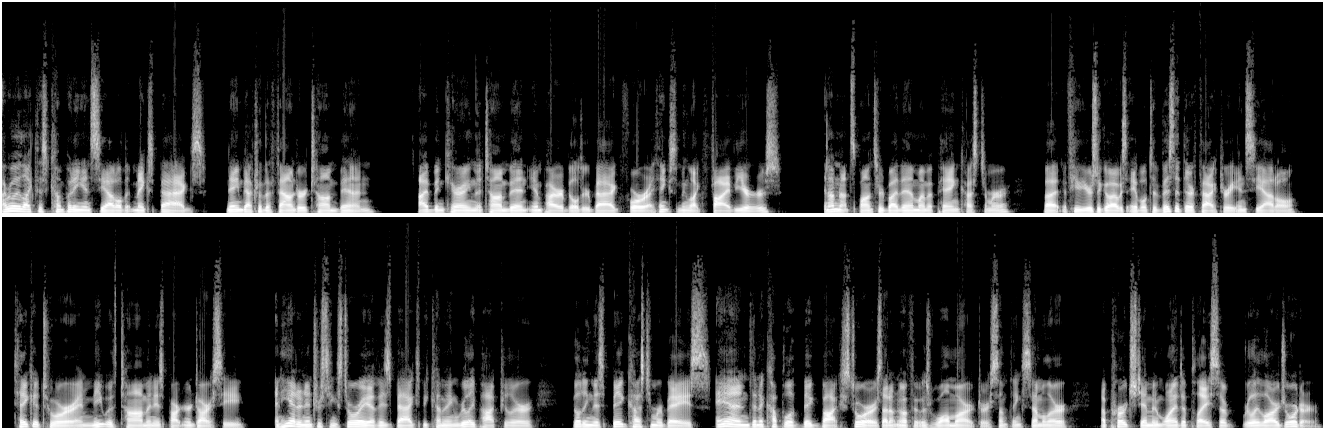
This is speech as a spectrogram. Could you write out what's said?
I really like this company in Seattle that makes bags named after the founder, Tom Bihn. I've been carrying the Tom Bihn Empire Builder bag for I think something like five years. And I'm not sponsored by them, I'm a paying customer. But a few years ago, I was able to visit their factory in Seattle take a tour and meet with Tom and his partner Darcy. And he had an interesting story of his bags becoming really popular, building this big customer base. And then a couple of big box stores, I don't know if it was Walmart or something similar, approached him and wanted to place a really large order.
